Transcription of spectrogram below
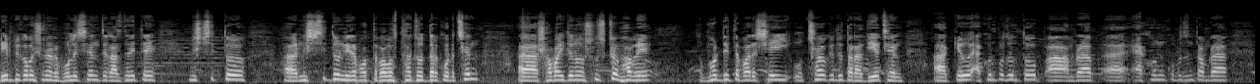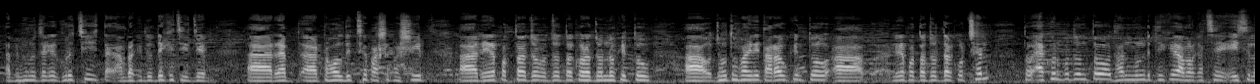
ডিএমপি কমিশনার বলেছেন যে রাজধানীতে নিশ্চিত নিশ্চিত নিরাপত্তা ব্যবস্থা জোরদার করেছেন। সবাই যেন সুষ্ঠুভাবে ভোট দিতে পারে সেই উৎসাহ কিন্তু তারা দিয়েছেন। কেউ এখন পর্যন্ত আমরা এখন পর্যন্ত আমরা বিভিন্ন জায়গায় ঘুরেছি আমরা কিন্তু দেখেছি যে র্যাব টহল দিচ্ছে পাশাপাশি নিরাপত্তা জোরদার করার জন্য কিন্তু যৌথ বাহিনী তারাও কিন্তু নিরাপত্তা জোরদার করছেন। তো এখন পর্যন্ত ধানমন্ডি থেকে আমার কাছে এই ছিল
